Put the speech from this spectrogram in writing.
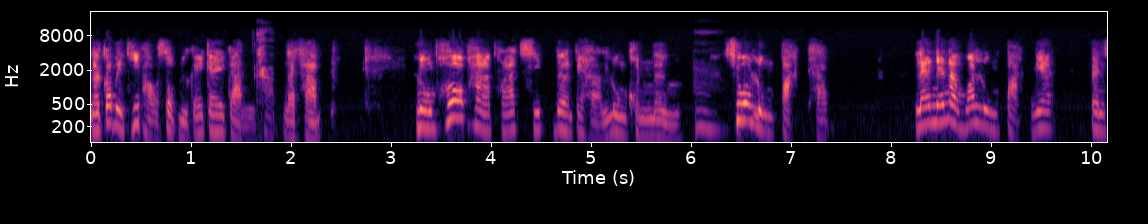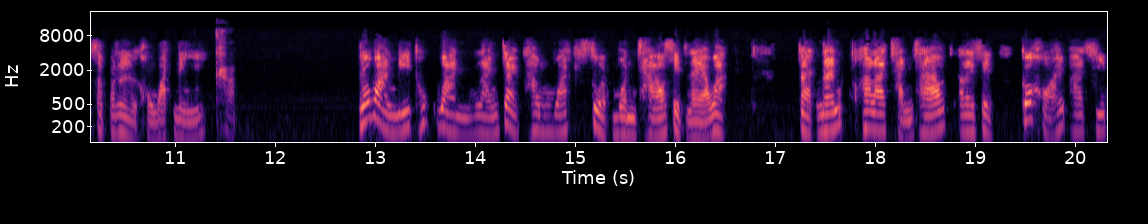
แล้วก็เป็นที่เผาศพอยู่ใกล้ ๆ กันครับนะครับหลวงพ่อพาพระชิดเดินไปหาลุงคนหนึ่งอืมชื่อว่าลุงปักครับ และแนะนำว่าลุงปักเนี่ย เป็นสับเปลอของวัดนี้ครับ ระหว่างนี้ทุกวันหลังจากทำวัดสวดมนต์เช้าเสร็จแล้วอะจากนั้นพอลาฉันเช้าอะไรเสร็จ ก็ขอให้พระชิด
